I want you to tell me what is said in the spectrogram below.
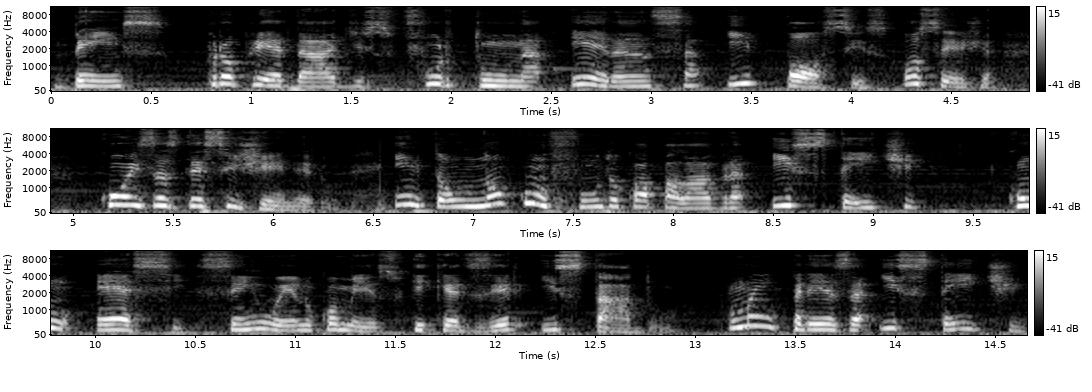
bens, propriedades, fortuna, herança e posses, ou seja, coisas desse gênero. Então não confunda com a palavra estate com S, sem o E no começo, que quer dizer Estado. Uma empresa estate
